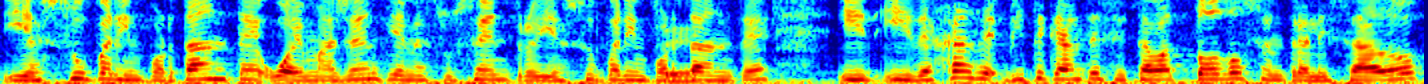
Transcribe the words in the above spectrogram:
y es súper importante, Guaymallén tiene su centro y es súper importante, y, y dejás de, viste que antes estaba todo centralizado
